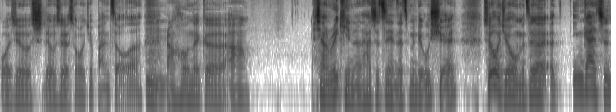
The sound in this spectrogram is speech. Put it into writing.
我就十六岁的时候我就搬走了，嗯，然后那个啊。呃像 Ricky 呢，他是之前在这边留学，所以我觉得我们这个呃应该是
